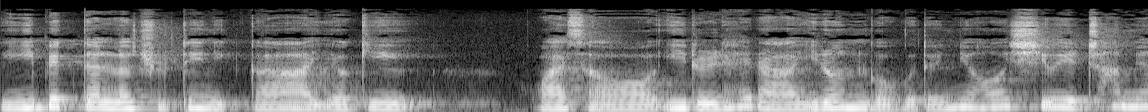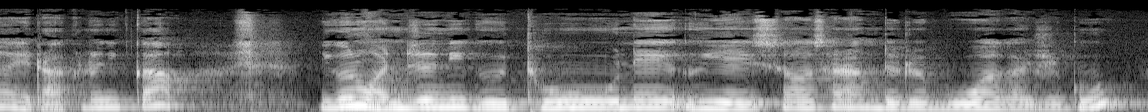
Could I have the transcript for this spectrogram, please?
200달러 줄 테니까 여기 와서 일을 해라 이런 거거든요. 시위에 참여해라. 그러니까 이건 완전히 그 돈에 의해서 사람들을 모아가지고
